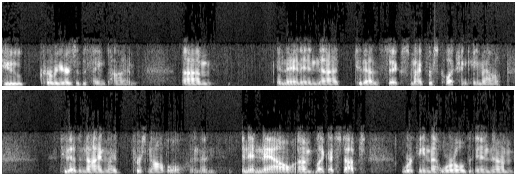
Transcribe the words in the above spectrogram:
two careers at the same time. Um, and then in uh, 2006, my first collection came out. 2009, my first novel, and then and then now, um, like I stopped working in that world in um,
